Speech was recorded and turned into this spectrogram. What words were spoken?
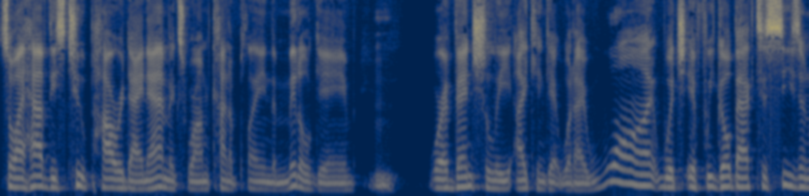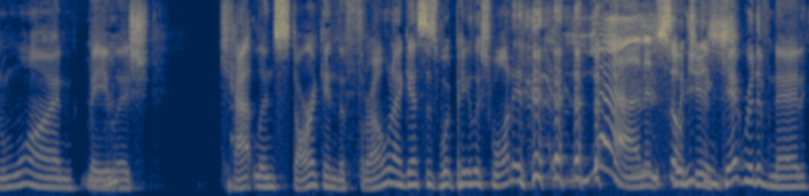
So I have these two power dynamics where I'm kind of playing the middle game. Hmm. Where eventually I can get what I want, which if we go back to season one, Mm-hmm. Baelish, Catelyn Stark and the throne, I guess is what Baelish wanted. yeah, and it so he can get rid of Ned.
